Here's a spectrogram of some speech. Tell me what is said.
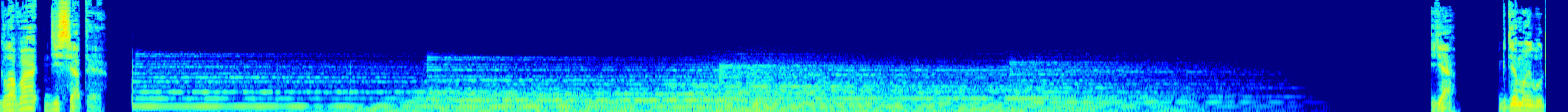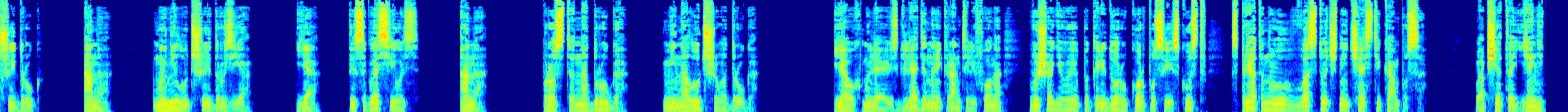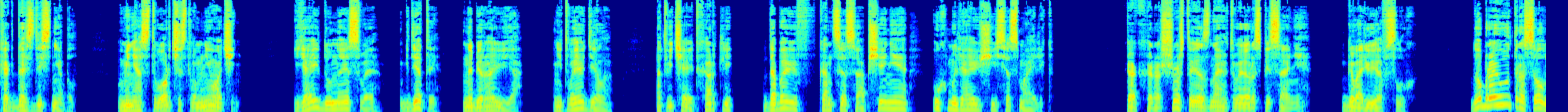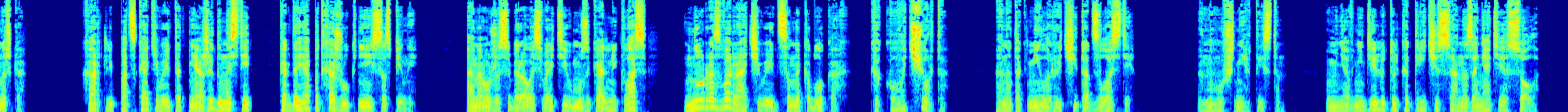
Глава десятая. Я. Где мой лучший друг? Она. Мы не лучшие друзья. Я. Ты согласилась. Она. Просто на друга, не на лучшего друга. Я ухмыляюсь, глядя на экран телефона, вышагивая по коридору корпуса искусств, спрятанного в восточной части кампуса. Вообще-то я никогда здесь не был. У меня с творчеством не очень. Я иду на СВ. Где ты? Набираю я. Не твое дело отвечает Хартли, добавив в конце сообщения ухмыляющийся смайлик. «Как хорошо, что я знаю твое расписание», — говорю я вслух. «Доброе утро, солнышко!» Хартли подскакивает от неожиданности, когда я подхожу к ней со спины. Она уже собиралась войти в музыкальный класс, но разворачивается на каблуках. Какого черта? Она так мило рычит от злости. Ну уж нет, Истон. У меня в неделю только три часа на занятия соло,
